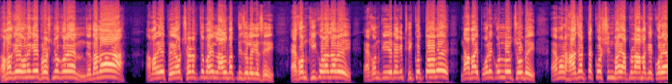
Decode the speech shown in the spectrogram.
আমাকে অনেকে প্রশ্ন করেন যে, দাদা, আমার এই পে আউট ছাড়ার তো ভাই লাল বাতি চলে গেছে। এখন কি করা যাবে? এখন কি এটাকে ঠিক করতে হবে? না ভাই, পরে করলেও চলবে। এমন হাজারটা কোশ্চিন ভাই আপনারা আমাকে করেন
